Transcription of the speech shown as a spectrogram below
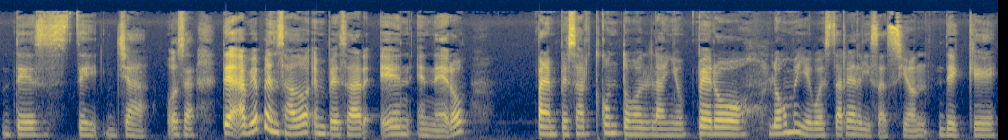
desde ya. O sea, te había pensado empezar en enero, para empezar con todo el año, pero luego me llegó esta realización de que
